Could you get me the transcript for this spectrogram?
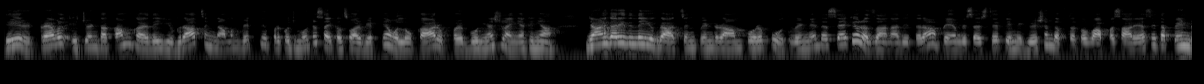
ਦੇਰ ਟਰੈਵਲ ਏਜੰਟ ਦਾ ਕੰਮ ਕਰਦੇ ਯੁਗਰਾਜ ਸਿੰਘ ਨਾਮਕ ਵਿਅਕਤੀ ਉੱਪਰ ਕੁਝ ਮੋਟਰਸਾਈਕਲ ਸਵਾਰ ਵਿਅਕਤੀਆਂ ਵੱਲੋਂ ਕਾਰ ਉੱਪਰ ਗੋਲੀਆਂ ਚਲਾਈਆਂ ਗਈਆਂ। ਜਾਣਕਾਰੀ ਦਿੰਦੇ ਯੁਗਰਾਜ ਸਿੰਘ ਪਿੰਡ ਰਾਮਪੁਰ ਭੂਤਵਿੰਡ ਨੇ ਦੱਸਿਆ ਕਿ ਉਹ ਰੋਜ਼ਾਨਾ ਦੀ ਤਰ੍ਹਾਂ ਆਪਣੇ ਅੰਮ੍ਰਿਤਸਰ ਸਥਿਤ ਇਮੀਗ੍ਰੇਸ਼ਨ ਦਫ਼ਤਰ ਤੋਂ ਵਾਪਸ ਆ ਰਿਹਾ ਸੀ ਤਾਂ ਪਿੰਡ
